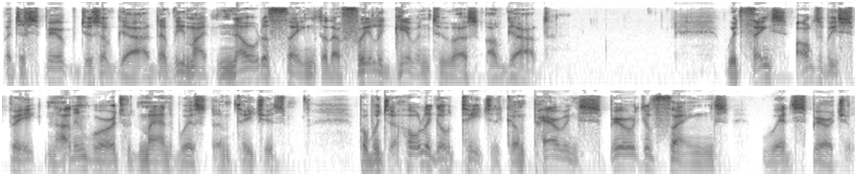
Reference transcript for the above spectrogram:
but the Spirit which is of God, that we might know the things that are freely given to us of God. With things also we speak, not in words with man's wisdom teaches, but which the Holy Ghost teaches, comparing spiritual things with spiritual.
